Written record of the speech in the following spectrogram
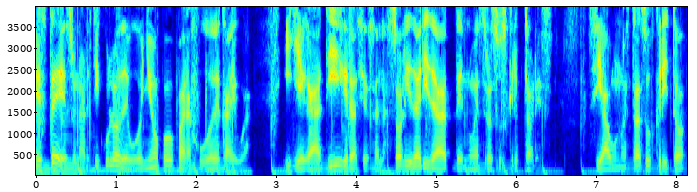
Este es un artículo de Hugo para Jugo de Caigua y llega a ti gracias a la solidaridad de nuestros suscriptores. Si aún no estás suscrito,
